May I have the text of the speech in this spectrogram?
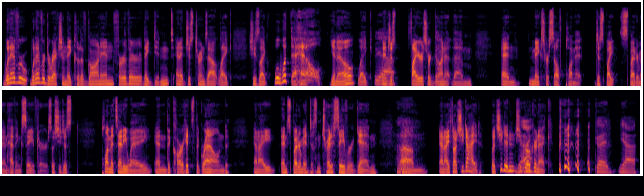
whatever whatever direction they could have gone in further, they didn't, and it just turns out like she's like, well, what the hell, you know, like, Yeah. and just fires her gun at them and makes herself plummet despite Spider-Man having saved her. So she just plummets anyway, and the car hits the ground, and I and Spider-Man doesn't try to save her again. Huh. Um, and I thought she died, but she didn't. She Yeah. broke her neck. Good. Yeah.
